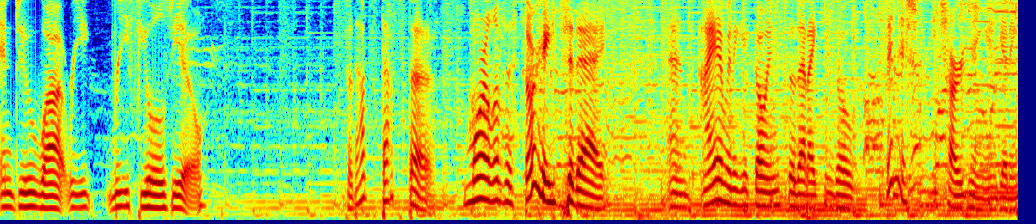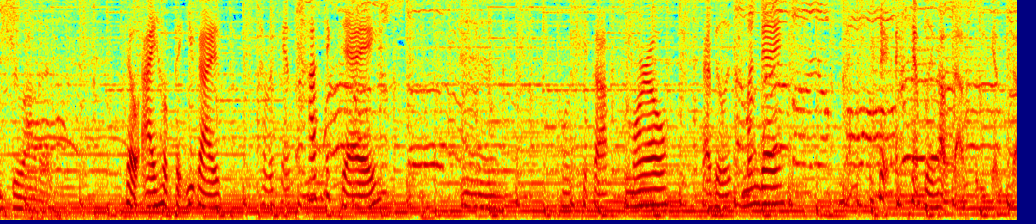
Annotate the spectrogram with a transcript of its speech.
and do what re- refuels you. So that's that's the moral of the story today. And I am going to get going so that I can go finish recharging and getting through all this. So I hope that you guys have a fantastic day. And we'll kick off tomorrow. Fabulous Monday. I can't believe how fast the weekends go.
